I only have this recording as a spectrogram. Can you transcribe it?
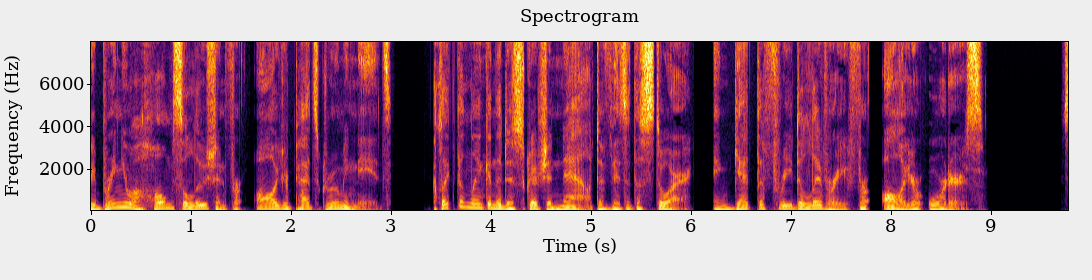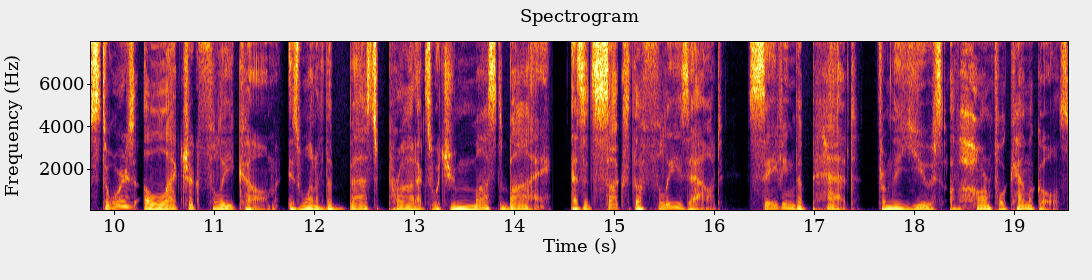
we bring you a home solution for all your pet's grooming needs. Click the link in the description now to visit the store and get the free delivery for all your orders. Store's electric flea comb is one of the best products which you must buy as it sucks the fleas out, saving the pet from the use of harmful chemicals.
